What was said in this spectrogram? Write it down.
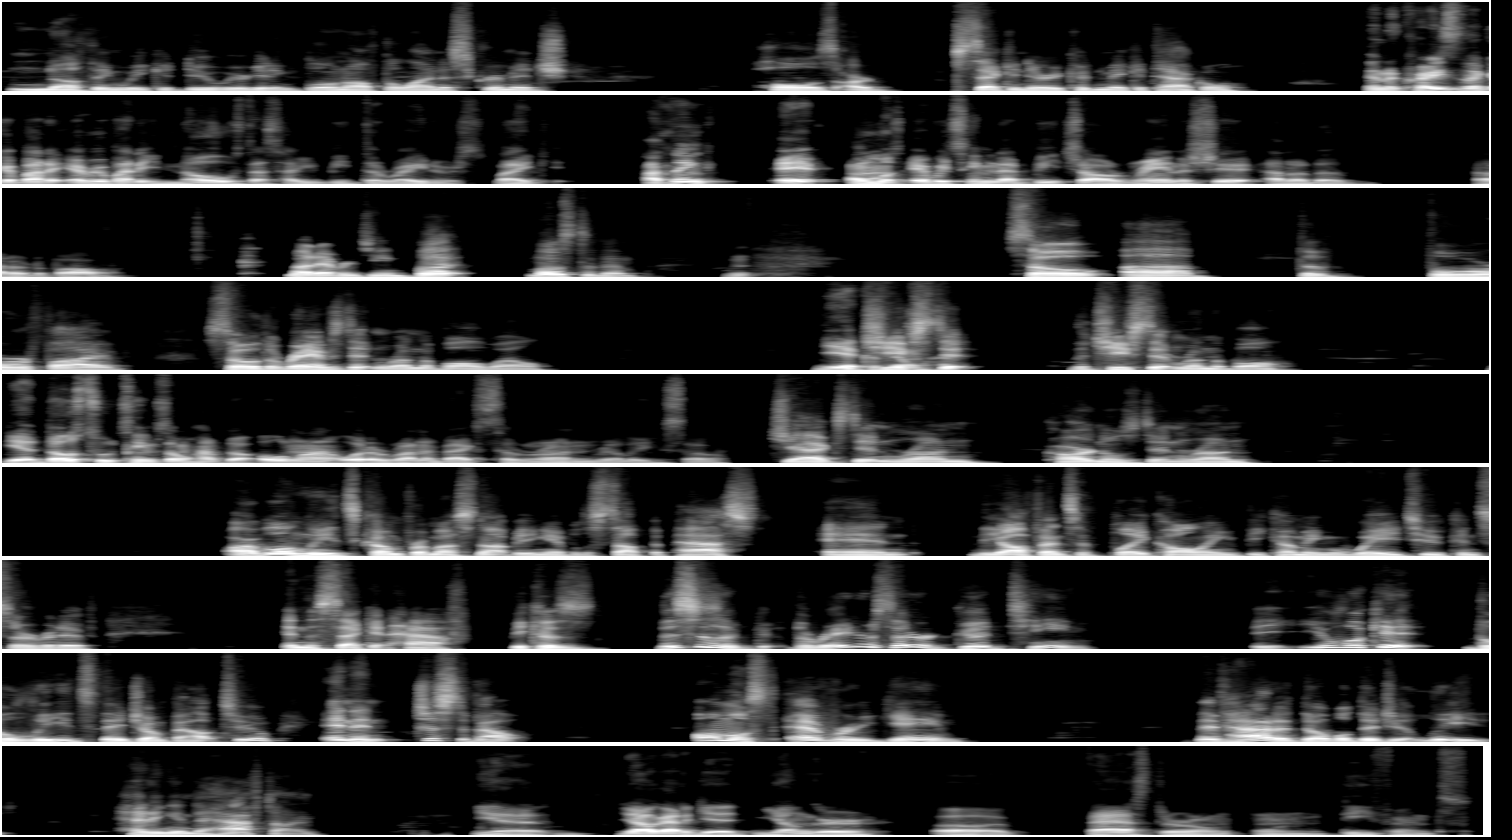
nothing we could do. We were getting blown off the line of scrimmage. Holes. Our secondary couldn't make a tackle. And the crazy thing about it, everybody knows that's how you beat the Raiders. Like, I think e- almost every team that beat y'all ran the shit out of the out of the ball. Not every team, but most of them. Mm. So uh the four or five. So the Rams didn't run the ball well. Yeah, the Chiefs did the Chiefs didn't run the ball. Yeah, those two teams don't have the O line or the running backs to run really. So Jags didn't run. Cardinals didn't run. Our blown leads come from us not being able to stop the pass and the offensive play calling becoming way too conservative in the second half because this is a the Raiders they're a good team. You look at the leads they jump out to and in just about almost every game they've had a double digit lead heading into halftime. yeah, y'all got to get younger, uh, faster on on defense.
